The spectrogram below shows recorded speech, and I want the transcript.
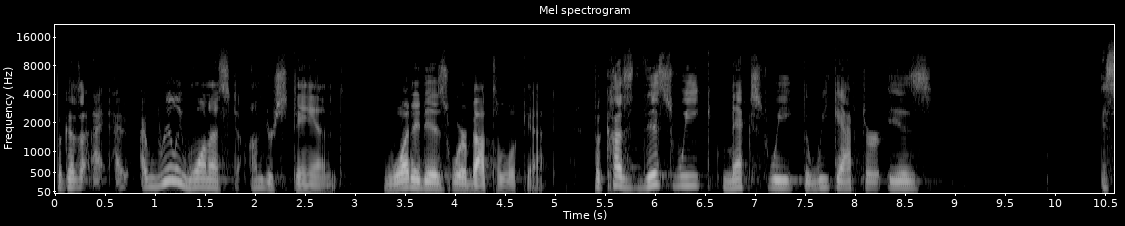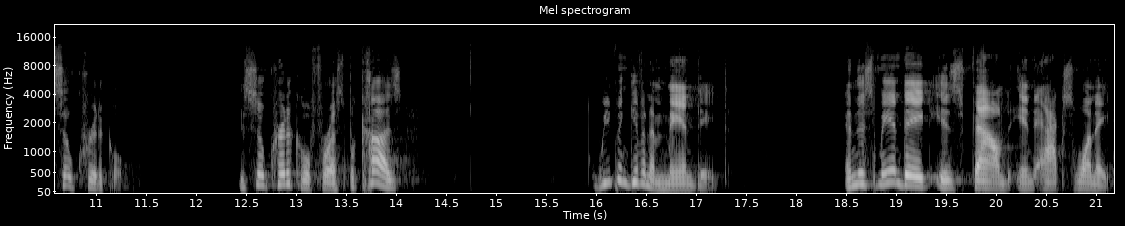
because I, I, I really want us to understand what it is we're about to look at because this week, next week, the week after is, is so critical. It's so critical for us because we've been given a mandate. And this mandate is found in Acts 1 8.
